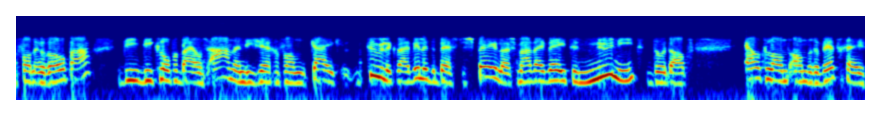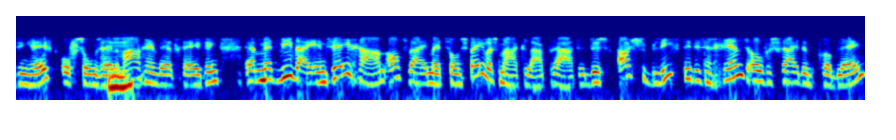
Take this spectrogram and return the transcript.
van Europa. Die, die kloppen bij ons aan en die zeggen van... kijk, tuurlijk, wij willen de beste spelers... maar wij weten nu niet, doordat elk land andere wetgeving heeft... of soms helemaal geen wetgeving... eh, met wie wij in zee gaan als wij met zo'n spelersmakelaar praten. Dus alsjeblieft, dit is een grensoverschrijdend probleem.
